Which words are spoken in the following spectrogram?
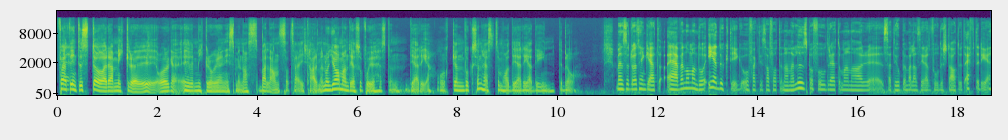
För att inte störa mikro, eh, mikroorganismernas balans så att säga, i tarmen. Och gör man det så får ju hästen diarré. Och en vuxen häst som har diarré, det är inte bra. Men så då tänker jag att även om man då är duktig och faktiskt har fått en analys på fodret och man har eh, satt ihop en balanserad foderstat ut efter det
